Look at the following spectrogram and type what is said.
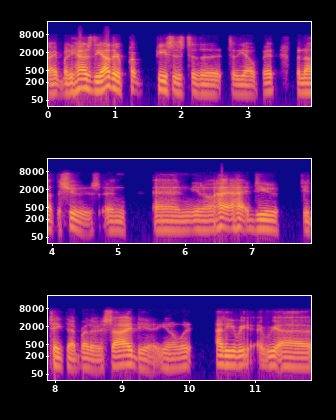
right? But he has the other p- pieces to the to the outfit, but not the shoes. And and you know, how, how, do you do you take that brother aside? Do you you know what? How do you re, re, uh,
